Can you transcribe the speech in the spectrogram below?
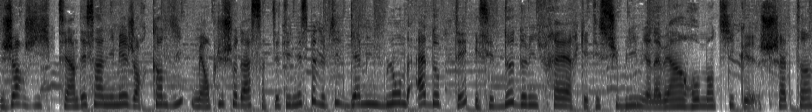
Georgie. C'est un dessin animé genre Candy, mais en plus chaudasse. C'était une espèce de petite gamine blonde adoptée et ses deux demi-frères qui étaient sublimes. Il y en avait un romantique châtain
